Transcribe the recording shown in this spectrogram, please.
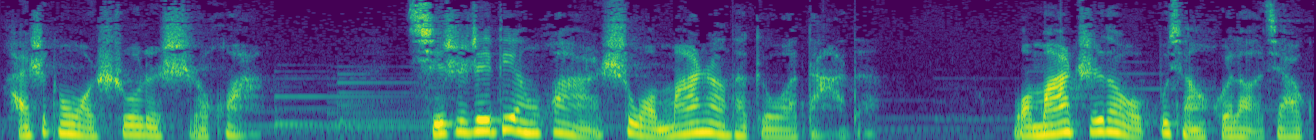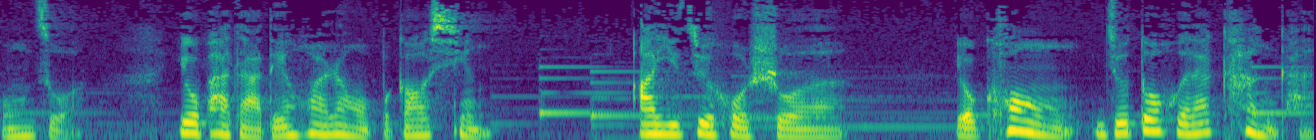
还是跟我说了实话。其实这电话是我妈让她给我打的。我妈知道我不想回老家工作，又怕打电话让我不高兴。阿姨最后说：有空你就多回来看看。”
